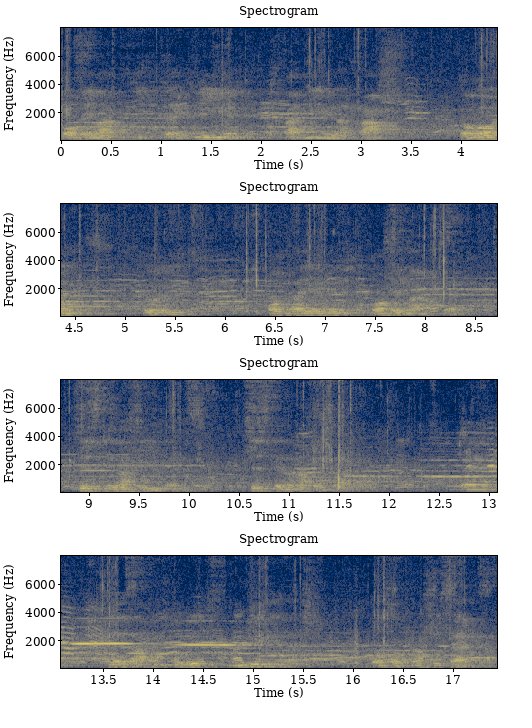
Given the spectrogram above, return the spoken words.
Bożej Matki, klęknijmy, padnijmy na twarz. To moment, w którym oddajemy Bożej Matce wszystkie nasze intencje, wszystkie nasze sprawy. Te plecaki, których nie widać, to są w naszych sercach,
